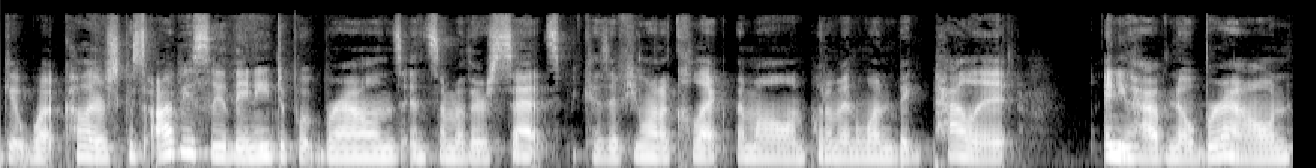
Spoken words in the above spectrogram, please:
get what colors because obviously they need to put browns in some of their sets because if you want to collect them all and put them in one big palette and you have no brown,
